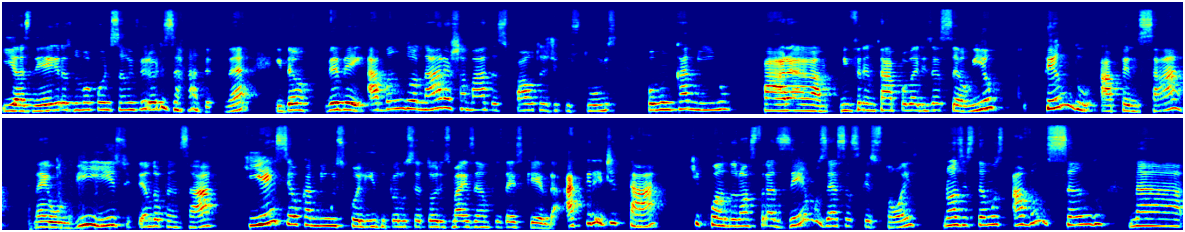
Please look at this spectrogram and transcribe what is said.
e as negras numa condição inferiorizada, né? Então, vê bem, abandonar as chamadas pautas de costumes como um caminho para enfrentar a polarização. E eu tendo a pensar, né, eu ouvi isso e tendo a pensar que esse é o caminho escolhido pelos setores mais amplos da esquerda, acreditar que quando nós trazemos essas questões, nós estamos avançando na,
